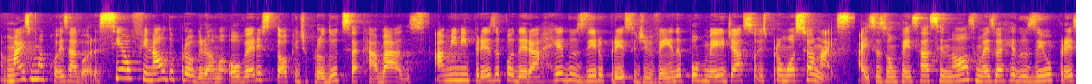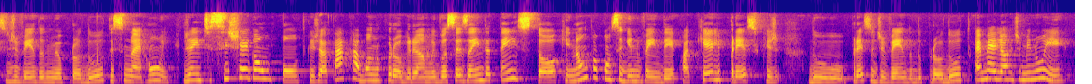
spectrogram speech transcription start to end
Mais uma coisa agora, se ao final do programa houver estoque de produtos acabados, a minha empresa poderá reduzir o preço de venda por meio de ações promocionais. Aí vocês vão pensar assim, nossa, mas vai reduzir o preço de venda do meu produto, isso não é ruim? Gente, se chega a um ponto que já está acabando o programa e vocês ainda têm estoque e não estão conseguindo vender com aquele preço que, do preço de venda do produto, é melhor diminuir.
